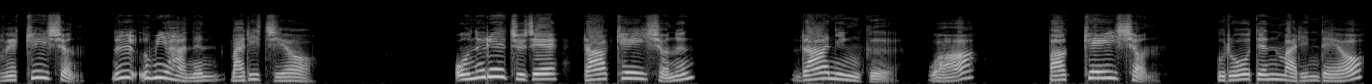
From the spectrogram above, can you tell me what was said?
vacation을 의미하는 말이지요. 오늘의 주제 라케이션은 라닝그와 바케이션 으로 된 말인데요.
